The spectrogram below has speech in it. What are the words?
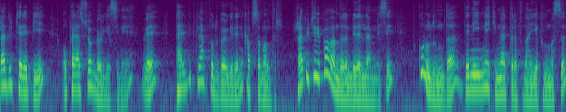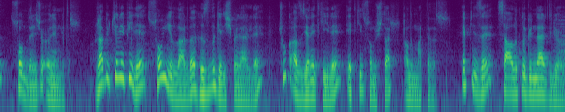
radyoterapi operasyon bölgesini ve pelvik lenf nodu bölgelerini kapsamalıdır. Radyoterapi alanlarının belirlenmesi bu konumda deneyimli hekimler tarafından yapılması son derece önemlidir. Radyoterapi ile son yıllarda hızlı gelişmelerle çok az yan etkiyle etkin sonuçlar alınmaktadır. Hepinize sağlıklı günler diliyorum.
